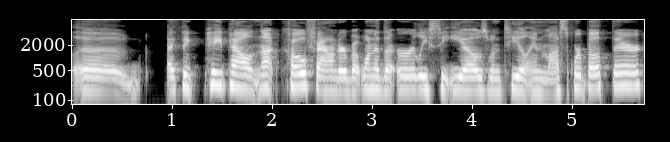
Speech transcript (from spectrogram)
uh, I think PayPal, not co-founder, but one of the early CEOs when Thiel and Musk were both there.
